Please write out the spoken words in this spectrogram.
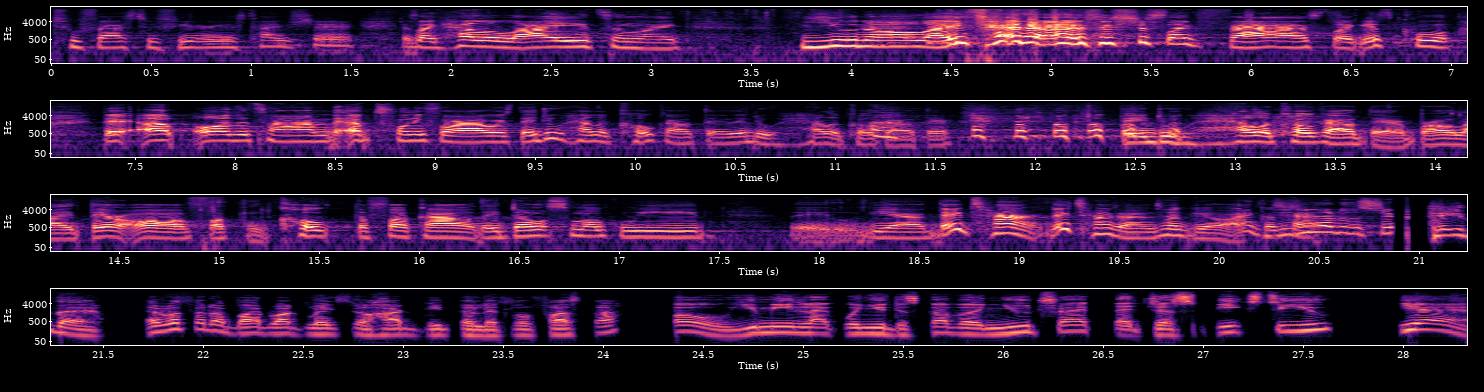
too fast, too furious type shit. It's like hella lights and like, you know, like that ass. It's just like fast. Like it's cool. They're up all the time. They're up 24 hours. They do hella coke out there. They do hella coke out there. they do hella coke out there, bro. Like they're all fucking coke the fuck out. They don't smoke weed. They yeah, they turned. They turned out in Tokyo. I ain't Did you go to the strip? Hey there, ever thought about what makes your heart beat a little faster? Oh, you mean like when you discover a new track that just speaks to you? Yeah,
